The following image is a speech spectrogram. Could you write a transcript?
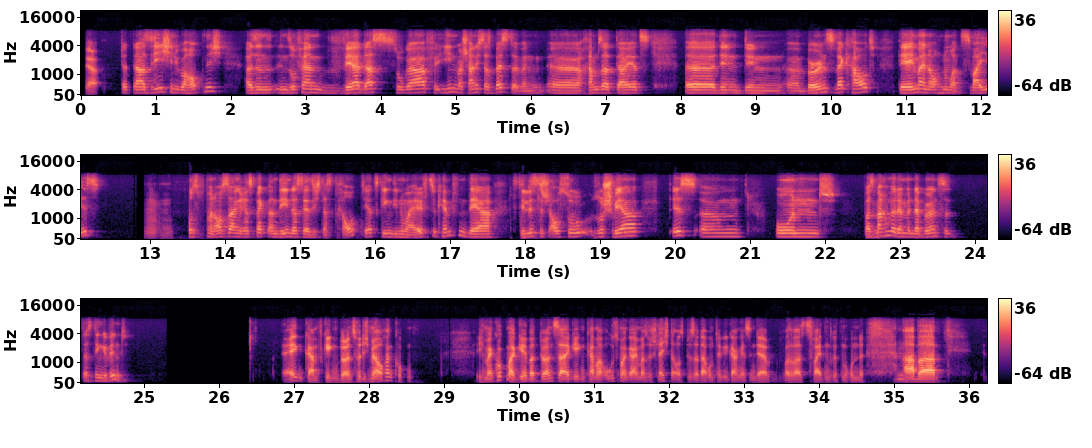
Ja. Da, da sehe ich ihn überhaupt nicht. Also in, insofern wäre das sogar für ihn wahrscheinlich das Beste, wenn äh, Hamzat da jetzt äh, den, den äh, Burns weghaut, der immerhin auch Nummer 2 ist. Mhm. Muss man auch sagen, Respekt an den, dass er sich das traut, jetzt gegen die Nummer 11 zu kämpfen, der stilistisch auch so, so schwer ist. Ähm, und was machen wir denn, wenn der Burns das Ding gewinnt? Ey, einen Kampf gegen Burns würde ich mir auch angucken. Ich meine, guck mal, Gilbert Burns sah gegen Kamaru Usman gar nicht mal so schlecht aus, bis er da runtergegangen ist in der, was war das, zweiten, dritten Runde. Mhm. Aber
